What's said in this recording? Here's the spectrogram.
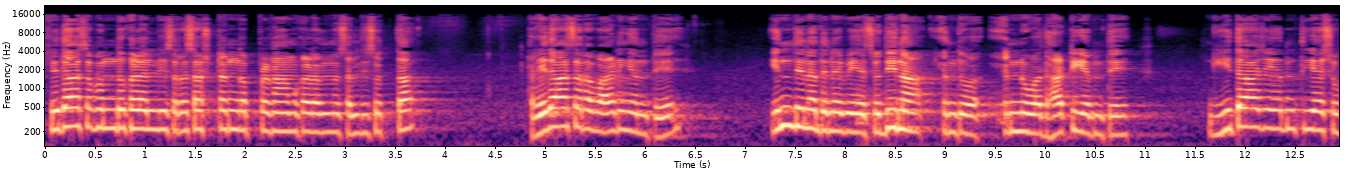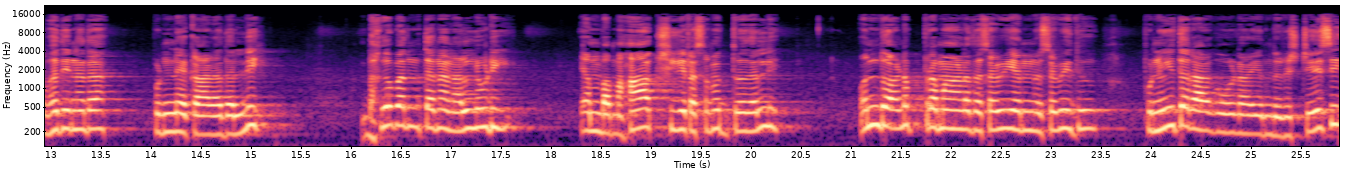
ಹರಿದಾಸ ಬಂಧುಗಳಲ್ಲಿ ಸರಸಾಷ್ಟಂಗ ಪ್ರಣಾಮಗಳನ್ನು ಸಲ್ಲಿಸುತ್ತಾ ಹರಿದಾಸರ ವಾಣಿಯಂತೆ ಇಂದಿನ ದಿನವೇ ಸುದಿನ ಎಂದು ಎನ್ನುವ ಧಾಟಿಯಂತೆ ಗೀತಾ ಜಯಂತಿಯ ಶುಭ ದಿನದ ಪುಣ್ಯಕಾಲದಲ್ಲಿ ಭಗವಂತನ ನಲ್ಲುಡಿ ಎಂಬ ಮಹಾಕ್ಷೀರ ಸಮುದ್ರದಲ್ಲಿ ಒಂದು ಅಣುಪ್ರಮಾಣದ ಸವಿಯನ್ನು ಸವಿದು ಪುನೀತರಾಗೋಣ ಎಂದು ನಿಶ್ಚಯಿಸಿ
